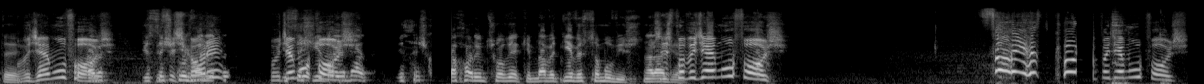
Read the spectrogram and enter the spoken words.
ty. Powiedziałem ufoś! Jesteś, Jesteś kurwa, chory? nie- Powiedziałem jesteś ufoś! niedojeba- Jesteś kurwa chorym człowiekiem, nawet nie wiesz co mówisz. Na Przecież razie. powiedziałem ufoś! Co jest, kurwa? Powiedziałem ufoś!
